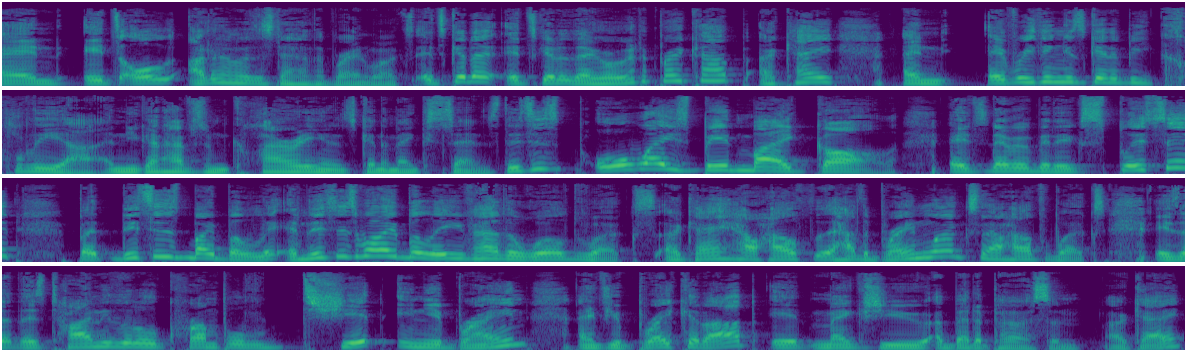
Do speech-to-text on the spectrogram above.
and it's all I don't understand how the brain works. It's gonna it's gonna they're all gonna break up, okay? And everything is gonna be clear and you're gonna have some clarity and it's gonna make sense. This has always been my goal. It's never been explicit, but this is my belief and this is what I believe how the world works, okay? How health how the brain works and how health works is that there's tiny little crumpled shit in your brain, and if you break it up, it makes you a better person, okay?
